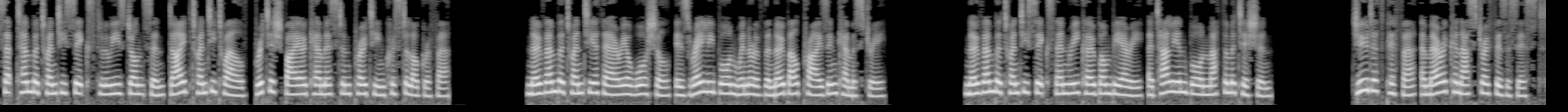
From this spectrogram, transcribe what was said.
September 26 – Louise Johnson died 2012, British biochemist and protein crystallographer. November 20 – Arieh Warshel, Israeli-born winner of the Nobel Prize in Chemistry. November 26 – Enrico Bombieri, Italian-born mathematician. Judith Pipher, American astrophysicist.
